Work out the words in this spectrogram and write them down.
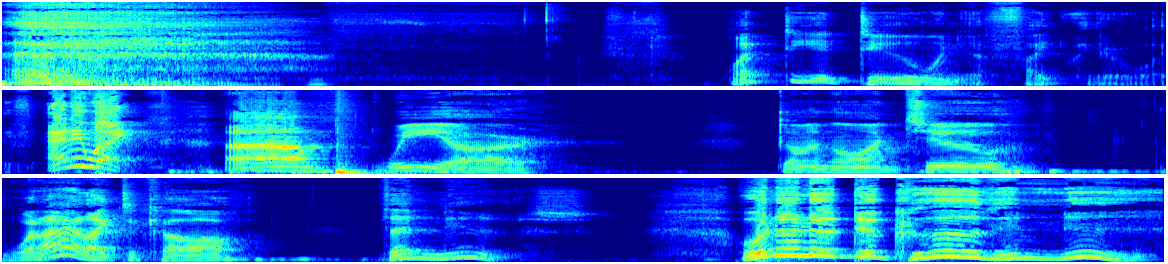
what do you do when you fight with your wife? Anyway, um, we are going on to what I like to call the news. What I like to call the news.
